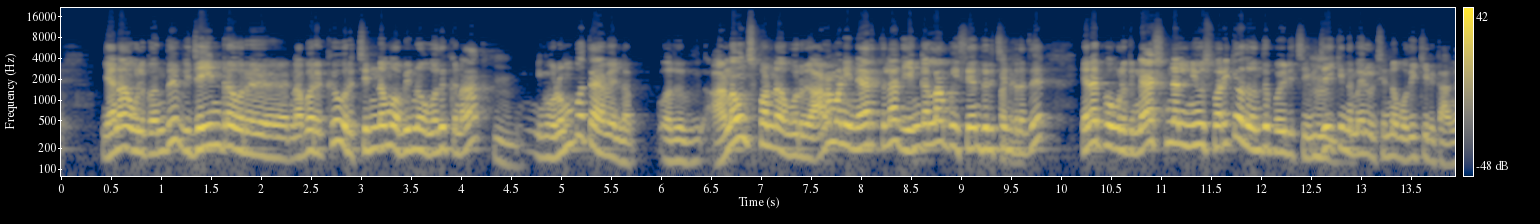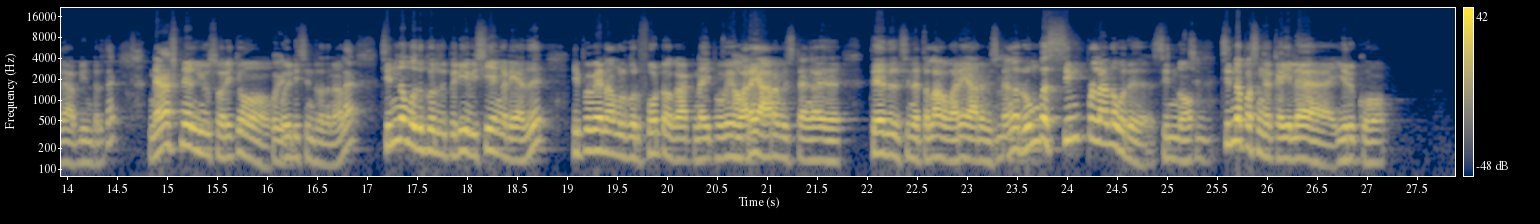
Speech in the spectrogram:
ஏன்னா உங்களுக்கு வந்து விஜய்ன்ற ஒரு நபருக்கு ஒரு சின்னம் அப்படின்னு ஒதுக்குனா. நீங்க ரொம்ப தேவையில்லை. ஒரு அனௌன்ஸ் பண்ண ஒரு அரை மணி நேரத்துல அது எங்கெல்லாம் போய் சேர்ந்துருச்சுன்றது ஏன்னா இப்போ உங்களுக்கு நேஷனல் நியூஸ் வரைக்கும் அது வந்து போயிடுச்சு. விஜய்க்கு இந்த மாதிரி ஒரு சின்னம் ஒதுக்கி இருக்காங்க அப்படின்றத நேஷனல் நியூஸ் வரைக்கும் போயிடுச்சுன்றதுனால சின்னம் ஒதுக்குறது பெரிய விஷயம் கிடையாது. இப்பவே நான் உங்களுக்கு ஒரு போட்டோ காட்டினேன். இப்பவே வரைய ஆரம்பிச்சிட்டாங்க. தேர்தல் சின்னத்தெல்லாம் வரைய ஆரம்பிச்சிட்டாங்க. ரொம்ப சிம்பிளான ஒரு சின்னம். சின்ன. பசங்க கையில இருக்கும்.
